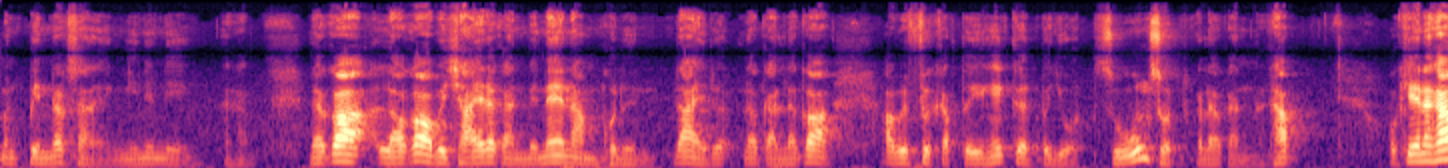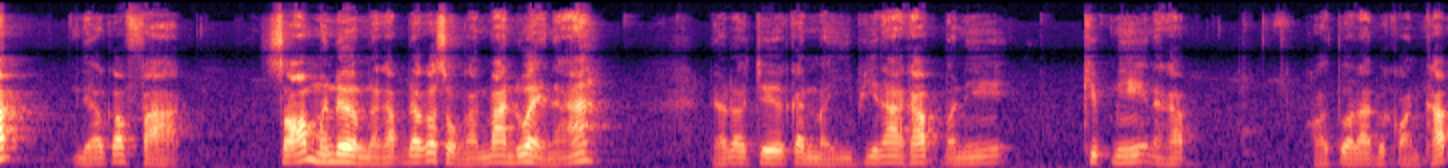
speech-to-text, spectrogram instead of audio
มันเป็นลักษณะอย่างนี้นั่นเองนะครับแล้วก็เราก็เอาไปใช้แล้วกันไปแนะนำคนอื่นได้แล้วกัน แล้วก็เอาไปฝึกกับตัวเองให้เกิดประโยชน์สูงสุดกันแล้วกันนะครับโอเคนะครับ เดี๋ยวก็ฝากซ้อมเหมือนเดิมนะครับ แล้วก็ส่งกันบ้านด้วยนะ เดี๋ยวเราเจอกันใหม่ EP หน้าครับ วันนี้คลิปนี้นะครับ ขอตัวลาไปก่อนครับ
